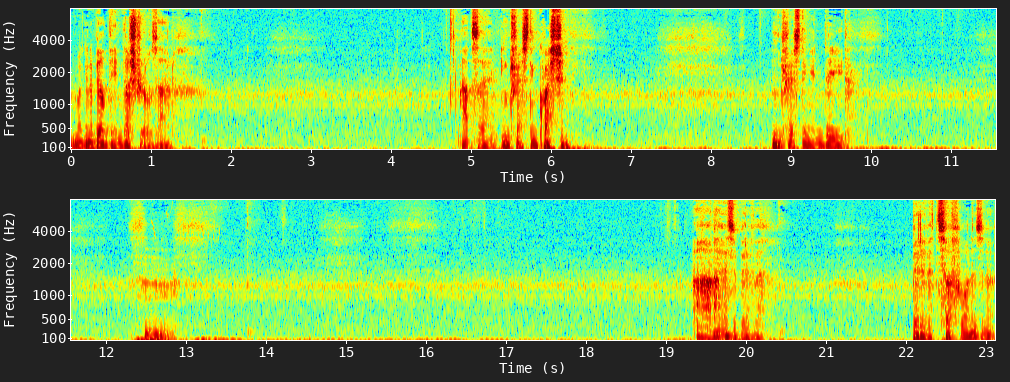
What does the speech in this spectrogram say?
Am I going to build the industrial zone? That's an interesting question. Interesting indeed. Hmm. Oh, that is a bit of a bit of a tough one, isn't it?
